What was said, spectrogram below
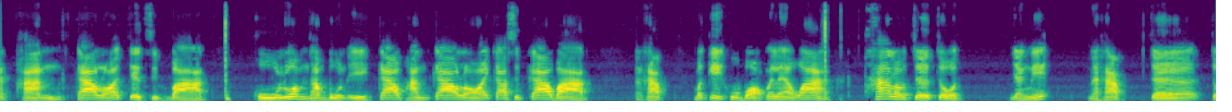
48,970 บาท ครูร่วมทำบุญอีก 9,999 บาทนะครับ เมื่อกี้ครูบอกไปแล้วว่า ถ้าเราเจอโจทย์อย่างนี้นะครับ เจอโจ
